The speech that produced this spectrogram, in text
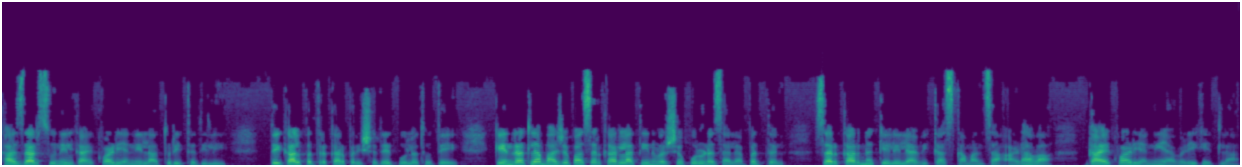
खासदार सुनील गायकवाड यांनी लातूर इथं दिली. ते काल पत्रकार परिषदेत बोलत होते. केंद्रातल्या भाजपा सरकारला तीन वर्ष पूर्ण झाल्याबद्दल सरकारनं केलेल्या विकास कामांचा आढावा गायकवाड यांनी यावेळी घेतला.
